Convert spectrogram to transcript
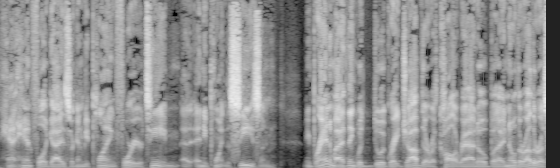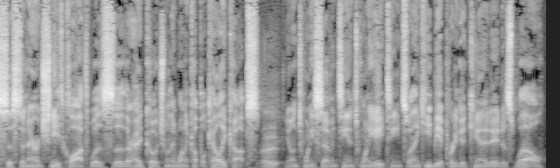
a handful of guys are going to be playing for your team at any point in the season. I mean, Brandon, I think, would do a great job there with Colorado, but I know their other assistant, Aaron Schneekloth, was uh, their head coach when they won a couple Kelly Cups, right. you know, in 2017 and 2018. So I think he'd be a pretty good candidate as well.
